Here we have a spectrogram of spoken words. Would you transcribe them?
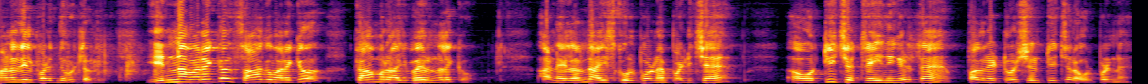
மனதில் படிந்து விட்டது. இன்ன வரைக்கும் சாகும் வரைக்கும் காமராஜ் பெயர் நிலைக்கும். அன்னையிலேருந்து ஹைஸ்கூல் போனேன் படித்தேன் ஒரு டீச்சர் ட்ரைனிங் எடுத்தேன். பதினெட்டு வருஷம் டீச்சராக ஒர்க் பண்ணேன்.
